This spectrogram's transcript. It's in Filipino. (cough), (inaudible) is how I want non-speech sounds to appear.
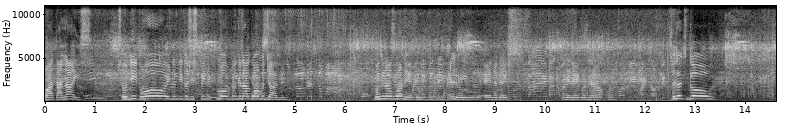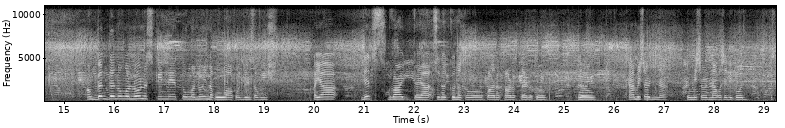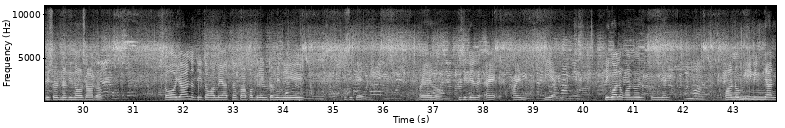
Wata nice. So dito, oy, nandito si Spirit Mode. Ano ginagawa mo dyan? Ano ginagawa nito? Hello. Eh na guys. Nag-record na ako. So let's go! Ang ganda nung ano, na skin netong ano, nakuha ko dun sa Wish. Kaya, that's right. Kaya, sinod ko na to, parang character na to. Hello. Ah, may sword na. Yung may sword na ako sa likod. Tapos may sword na din ako sa harap. So, yan. Nandito kami at nagpapagrind kami ni Ezekiel. Ayan o. Ezekiel, ay, ay, PN. Hindi ko alam kung ano, ano yan. Kung ano meaning yan.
